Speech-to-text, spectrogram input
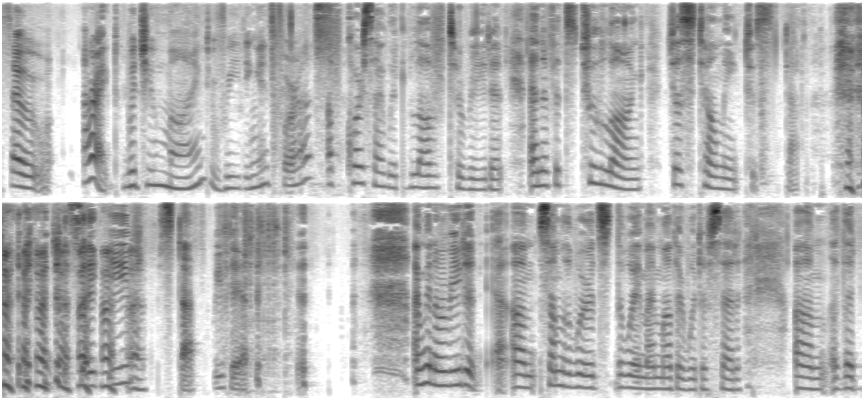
So all right, would you mind reading it for us? Of course, I would love to read it. And if it's too long, just tell me to stop. just say, Eve, stop. We've had it. I'm going to read it, um, some of the words the way my mother would have said. Um, the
